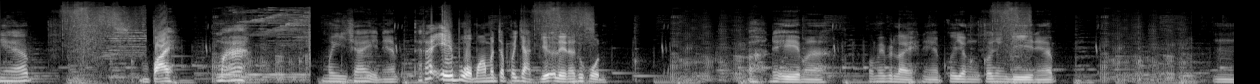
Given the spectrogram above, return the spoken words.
เนี่ยครับ ไป มา ไม่ใช่นะครับถ้าถ้า A บวกมา มันจะประหยัดเยอะเลยนะทุกคน ได้ A มา ก็ไม่เป็นไรนะครับ ก็ยังก็ยังดีนะครับ อืม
